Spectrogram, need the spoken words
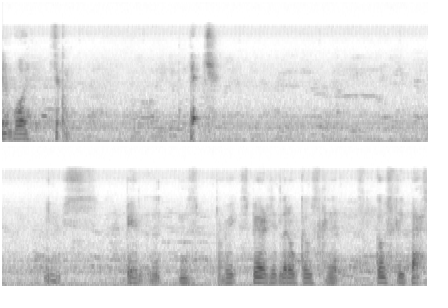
Get him, boy. Sick him. Fetch. You spirited, spir- spirited little ghostly, ghostly bastard.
